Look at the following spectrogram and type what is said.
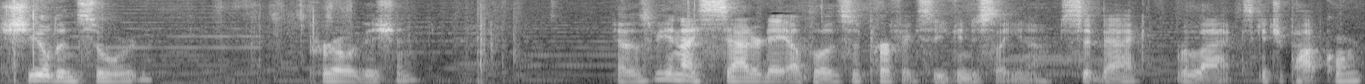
Shield and sword. Prohibition. Yeah, this would be a nice Saturday upload. This is perfect. So you can just like, you know, sit back, relax, get your popcorn.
